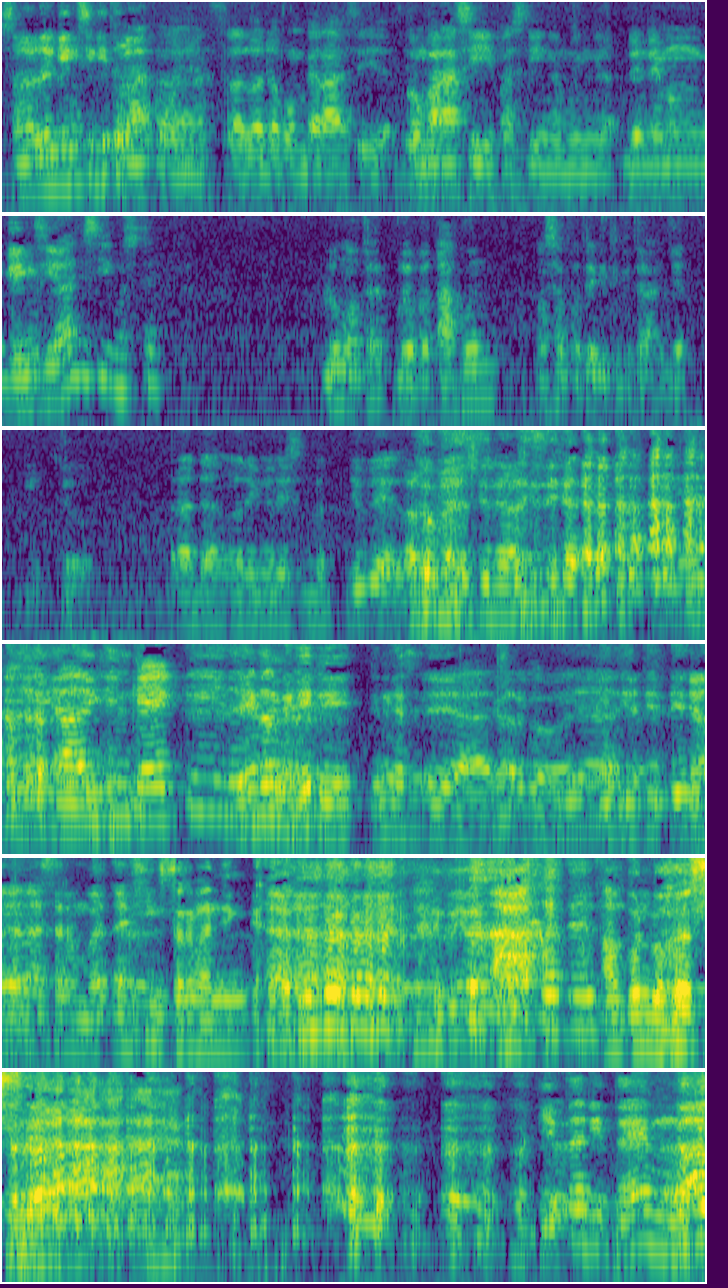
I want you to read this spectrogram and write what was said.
Selalu ada gengsi gitu lah pokoknya. Selalu ada komparasi ya komparasi pasti nggak mungkin nggak dan emang gengsi aja sih maksudnya lu motret berapa tahun masa fotonya gitu gitu aja gitu rada ngeri-ngeri sedep juga ya kalau bahas jurnalis ya. ngeri, anjing. keki. Ini tuh nggak diedit, ini nggak sih? Iya, ntar gue Iya, titit-titit. jangan lah serem banget anjing. Serem anjing. Gue takut tuh. Ampun bos. Ditembak.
